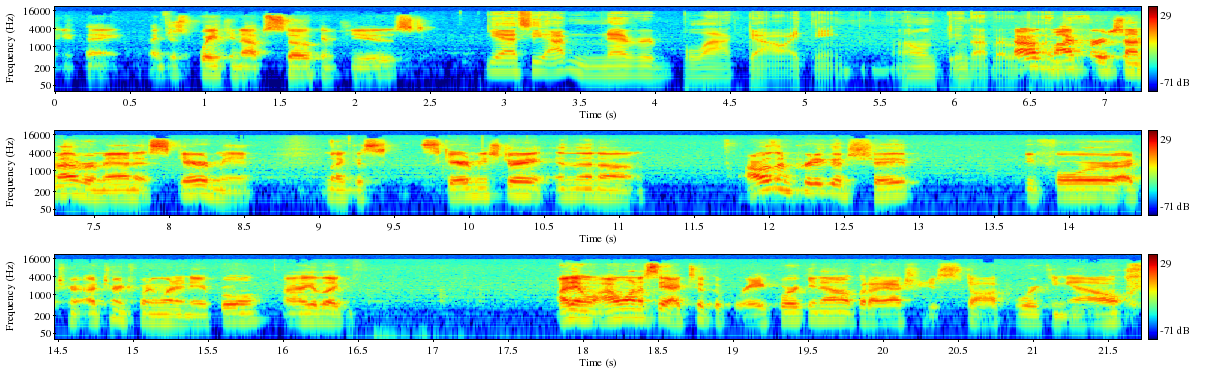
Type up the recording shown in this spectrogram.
anything. Like just waking up so confused. Yeah, see, I've never blacked out. I think. I don't think I've ever. That was my blacked first time ever, man. It scared me. Like it scared me straight. And then um, I was in pretty good shape before I turned. I turned 21 in April. I like. I didn't. I want to say I took a break working out, but I actually just stopped working out.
